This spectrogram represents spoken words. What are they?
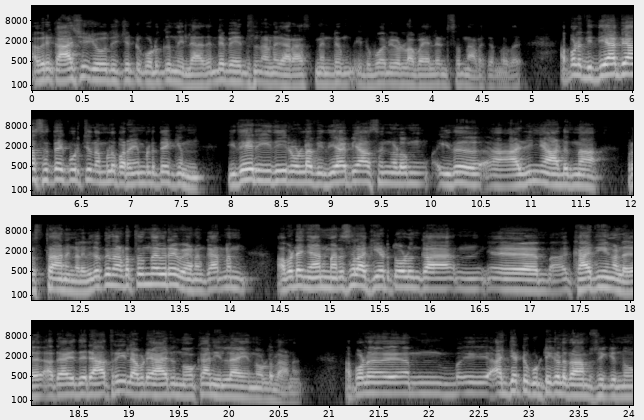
അവർ കാശ് ചോദിച്ചിട്ട് കൊടുക്കുന്നില്ല. അതിന്റെ പേരിലാണ് ഹറാസ്മെന്റും ഇതുപോലെയുള്ള വയലൻസും നടക്കുന്നത്. അപ്പോൾ വിദ്യാഭ്യാസത്തെക്കുറിച്ച് നമ്മൾ പറയുമ്പോഴത്തേക്കും ഇതേ രീതിയിലുള്ള വിദ്യാഭ്യാസങ്ങളും ഇത് അഴിഞ്ഞാടുന്ന പ്രസ്ഥാനങ്ങളും ഇതൊക്കെ നടത്തുന്നവരെ വേണം. കാരണം അവിടെ ഞാൻ മനസ്സിലാക്കിയെടുത്തോളം കാര്യങ്ങൾ അതായത് രാത്രിയിൽ അവിടെ ആരും നോക്കാനില്ല എന്നുള്ളതാണ്. അപ്പോൾ അഞ്ചെട്ട് കുട്ടികൾ താമസിക്കുന്നു.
